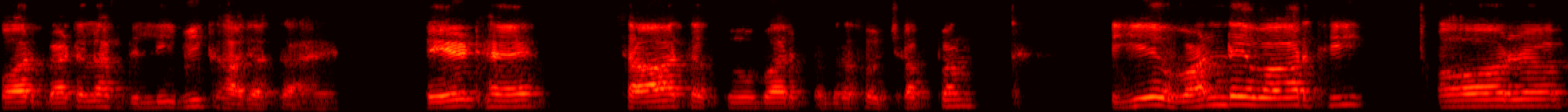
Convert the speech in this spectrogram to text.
और बैटल ऑफ़ दिल्ली भी कहा जाता है। डेट है सात अक्टूबर पंद्रह ये वन डे वार थी और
